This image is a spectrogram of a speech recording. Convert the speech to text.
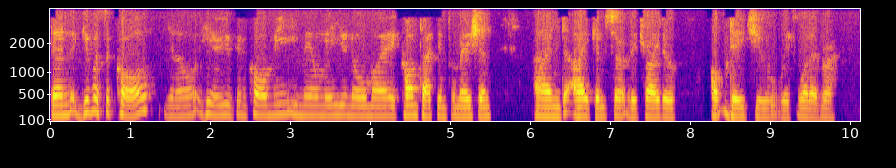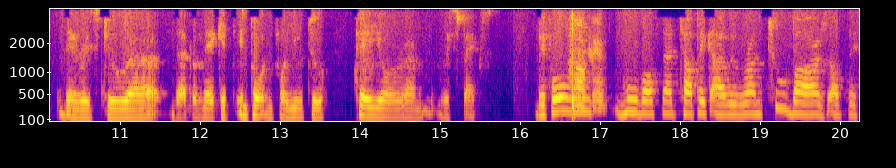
then give us a call. You know, here you can call me, email me. You know my contact information, and I can certainly try to update you with whatever there is to uh, that will make it important for you to pay your um, respects. Before we Okay. move off that topic, I will run two bars of this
